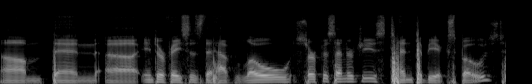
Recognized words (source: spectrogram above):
um, then uh, interfaces that have low surface energies tend to be exposed.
